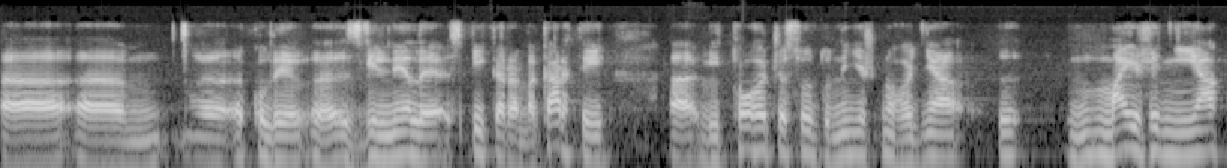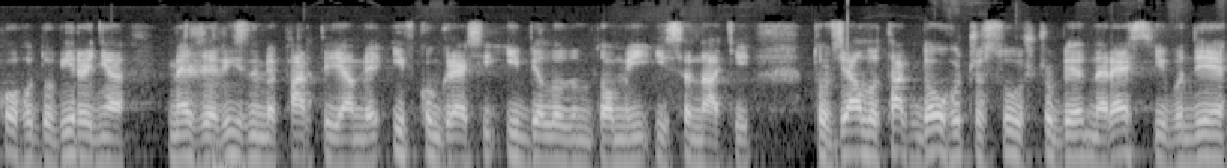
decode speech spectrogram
е, е, е, коли звільнили спікера Маккарті, від того часу до нинішнього дня майже ніякого довірення між різними партіями і в Конгресі, і в Білому домі, і Сенаті. То взяло так довго часу, щоб нарешті вони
